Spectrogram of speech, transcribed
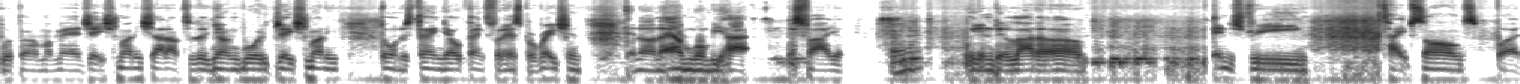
with um, my man Jay Shmoney. Shout out to the young boy Jay Shmoney doing his thing, yo. Thanks for the inspiration. And uh, the album gonna be hot. It's fire. Mhm. We done did a lot of um, industry type songs, but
